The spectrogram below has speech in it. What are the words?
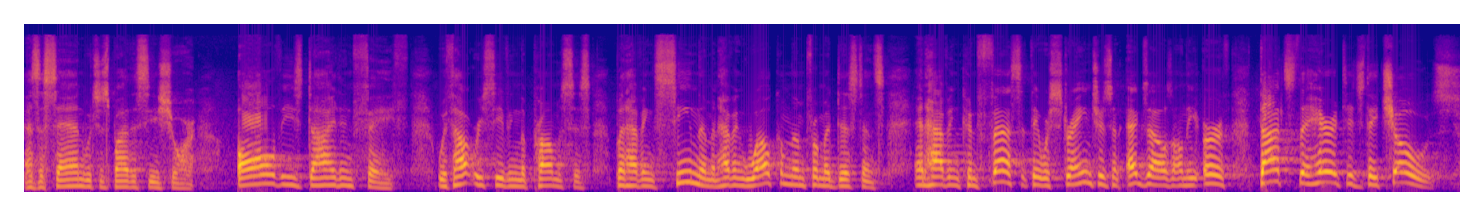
as the sand which is by the seashore. All these died in faith without receiving the promises, but having seen them and having welcomed them from a distance, and having confessed that they were strangers and exiles on the earth. That's the heritage they chose.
